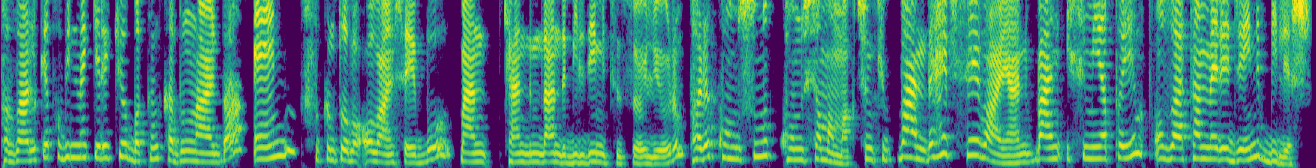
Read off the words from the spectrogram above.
Pazarlık yapabilmek gerekiyor. Bakın kadınlarda en sıkıntılı olan şey bu. Ben kendimden de bildiğim için söylüyorum. Para konusunu konuşamamak. Çünkü bende hep şey var yani ben işimi yapayım o zaten vereceğini bilir.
